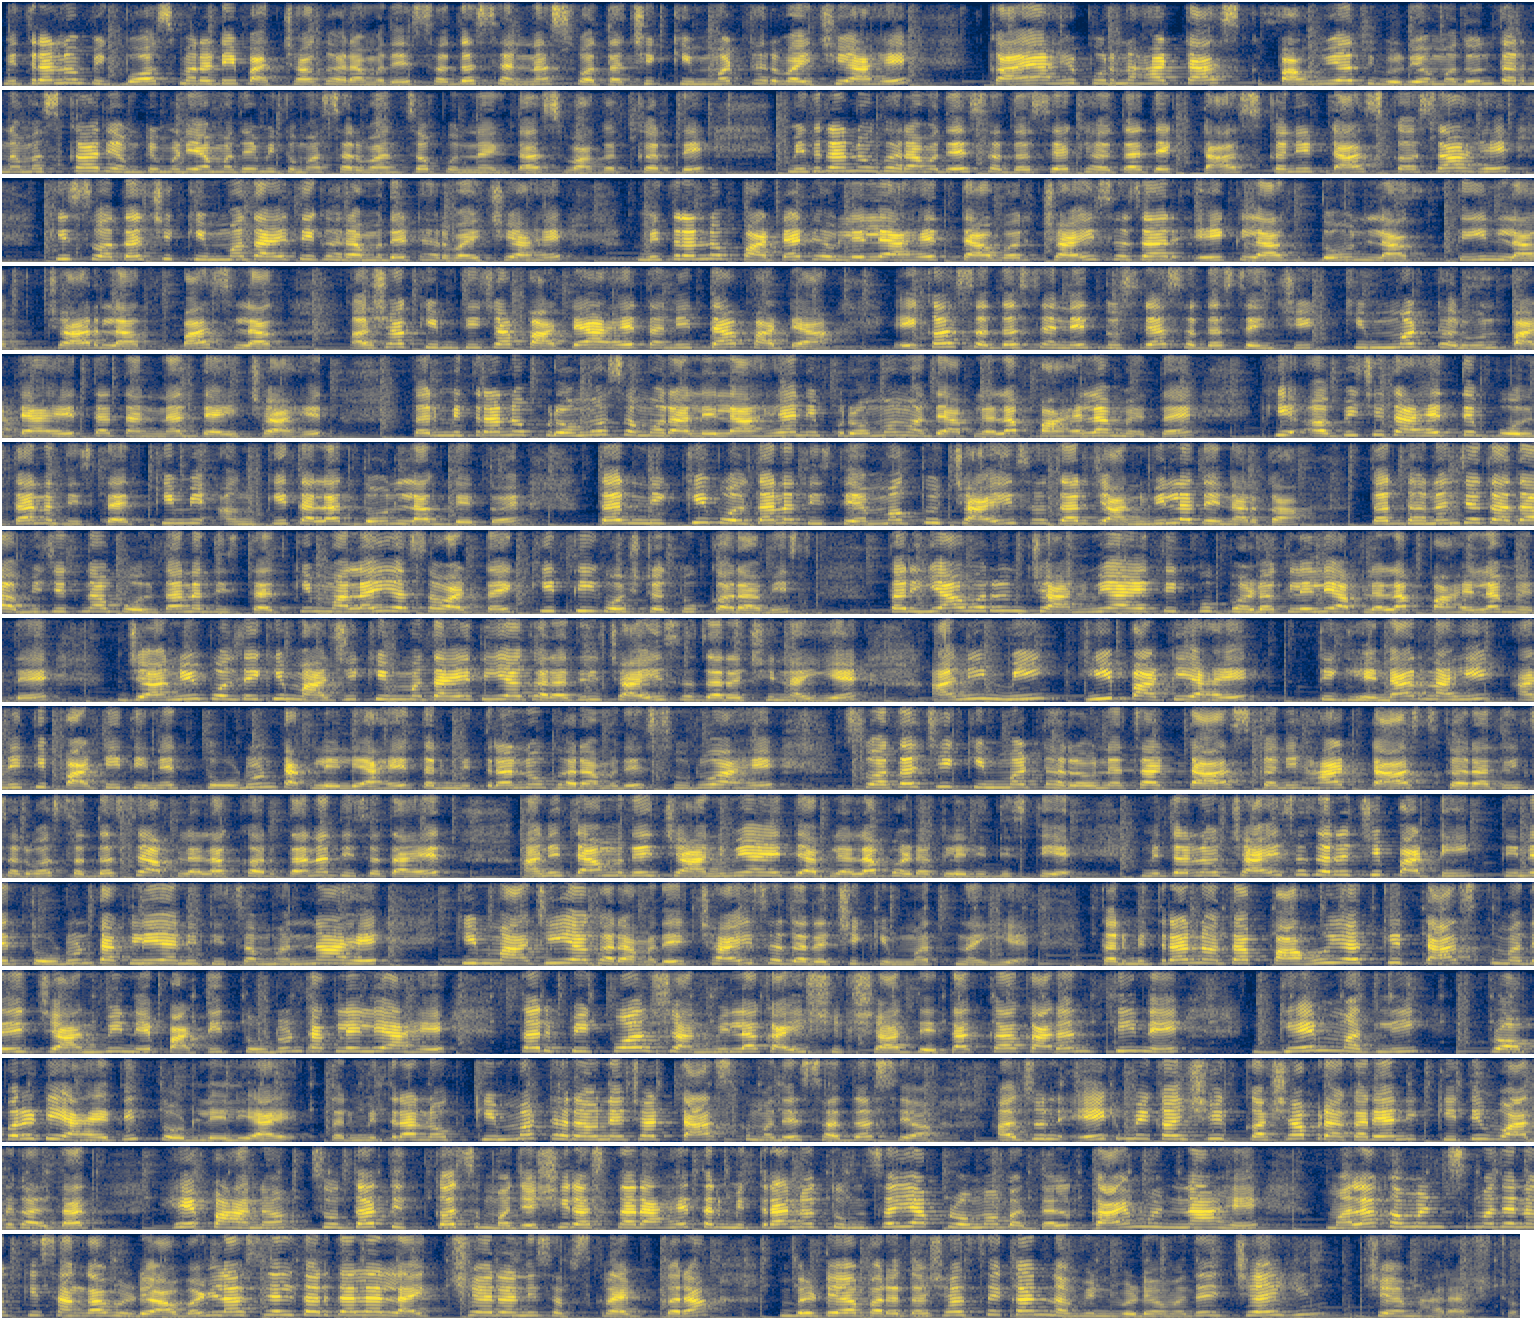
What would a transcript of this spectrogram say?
मित्रांनो big boss Marathi पाचच्या घरामध्ये सदस्यांना स्वतःची किंमत ठरवायची आहे. काय आहे पूर्ण हा टास्क पाहूयात व्हिडिओमधून. तर नमस्कार एम टी मीडियामध्ये मी तुम्हा सर्वांचं पुन्हा एकदा स्वागत करते. मित्रांनो घरामध्ये सदस्य खेळतात एक टास्क आणि टास्क असा आहे की स्वतःची किंमत आहे ती घरामध्ये ठरवायची आहे. मित्रांनो पाट्या ठेवलेल्या आहेत त्यावर चाळीस हजार एक लाख दोन लाख तीन लाख चार लाख पाच लाख अशा किमतीच्या पाट्या आहेत आणि त्या पाट्या एका सदस्याने दुसऱ्या सदस्यांची किंमत ठरवून पाट्या आहेत त्या त्यांना द्यायच्या आहेत. तर मित्रांनो प्रोमो समोर आलेला आहे आणि प्रोमोमध्ये आपल्याला पाहायला मिळत आहे की अभिजित आहेत ते बोलताना दिसत आहेत की मी अंकिताला दोन लाख देतोय. तर निक्की बोलताना दिसते मग तू चाळीस हजार जान्हवीला देणार का? तर धनंजय दादा अभिजितना बोलताना दिसत आहेत की मलाही असं वाटतंय की ती गोष्ट तू करावीस. तर यावरून जान्हवी आहे ती खूप भडकलेली आपल्याला पाहायला मिळते. जान्हवी बोलते की माझी किंमत आहे ती या घरातील चाळीस हजाराची नाही आहे आणि मी ही पाटी आहे ती घेणार नाही आणि ती पाटी तिने तोडून टाकलेली आहे. तर मित्रांनो घरामध्ये सुरू आहे. स्वतःची किंमत ठरवण्याचा टास्क आणि हा टास्क घरातील सर्व सदस्य आपल्याला करताना दिसत आहेत आणि त्यामध्ये जान्हवी आहे ती आपल्याला भडकलेली दिसतीये. मित्रांनो चाळीस हजाराची पाटी तिने तोडून टाकली आहे आणि तिचं म्हणणं आहे की माझी या घरामध्ये चाळीस हजाराची किंमत नाही आहे तर मित्रांनो आता पाहूयात की टास्कमध्ये जान्हवीने पाठी तोडून टाकलेली आहे. तर बिग बॉस जान्हवीला काही शिक्षा देतात का? कारण तिने गेममधली प्रॉपर्टी आहे ती तोडलेली आहे. तर मित्रांनो किंमत ठरवण्याच्या टास्कमध्ये सदस्य अजून एकमेकांशी कशा प्रकारे आणि किती वाद घालतात हे पाहणं सुद्धा तितकंच मजेशीर असणार आहे. तर मित्रांनो तुमचं या प्रोमोबद्दल काय म्हणणं आहे मला कमेंट्समध्ये नक्की सांगा. व्हिडिओ आवडला असेल तर त्याला लाईक शेअर आणि सबस्क्राईब करा. भेटूया परत अशाच एका नवीन व्हिडिओमध्ये जय हिंद जय महाराष्ट्र.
